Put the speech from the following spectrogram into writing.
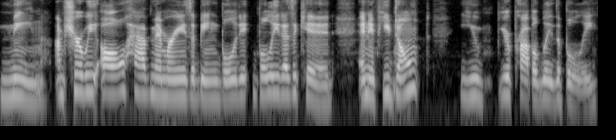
Mean. I'm sure we all have memories of being bullied bullied as a kid, and if you don't, you you're probably the bully.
